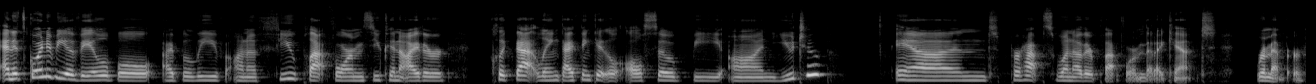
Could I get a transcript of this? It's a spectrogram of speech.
And it's going to be available, I believe, on a few platforms. You can either click that link, I think it'll also be on YouTube and perhaps one other platform that I can't remember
